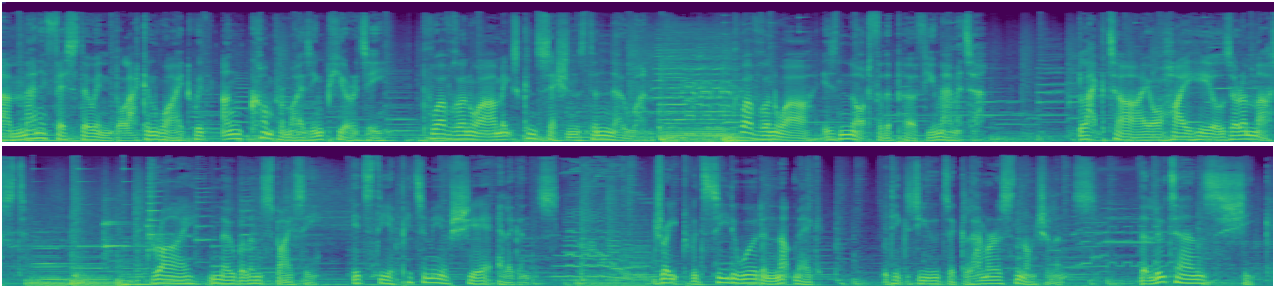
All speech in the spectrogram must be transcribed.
A manifesto in black and white with uncompromising purity. Poivre Noir makes concessions to no one. Poivre Noir is not for the perfume amateur. Black tie or high heels are a must. Dry, noble, and spicy, it's the epitome of sheer elegance. Draped with cedarwood and nutmeg, it exudes a glamorous nonchalance. The Lutens chic.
